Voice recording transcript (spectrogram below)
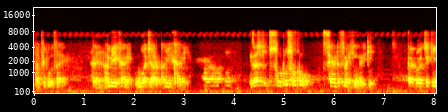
আপনি কোথায়? হ্যাঁ আমি এখানে। ওয়াজার আমি এখানে জাস্ট ছোট ছোট সেন্টেন্স মেকিং আর কি। তারপর হচ্ছে কি?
